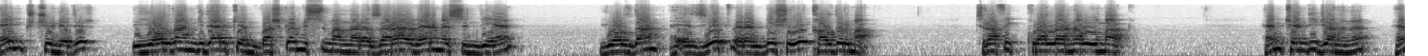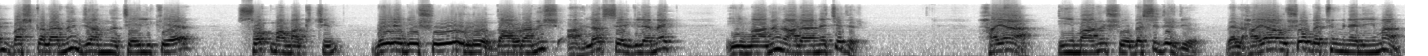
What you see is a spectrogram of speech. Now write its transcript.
En küçüğü nedir? yoldan giderken başka Müslümanlara zarar vermesin diye yoldan eziyet veren bir şeyi kaldırmak, trafik kurallarına uymak, hem kendi canını hem başkalarının canını tehlikeye sokmamak için böyle bir şuurlu davranış, ahlak sergilemek imanın alametidir. Haya imanın şubesidir diyor. Vel haya şubetun minel iman.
